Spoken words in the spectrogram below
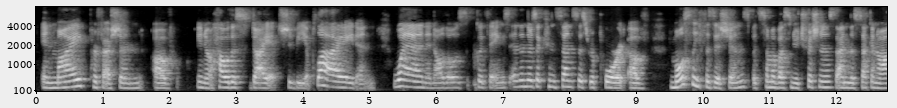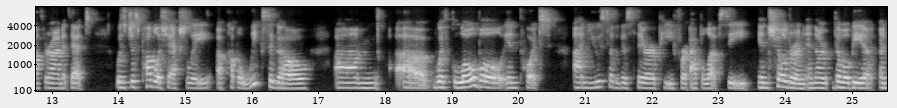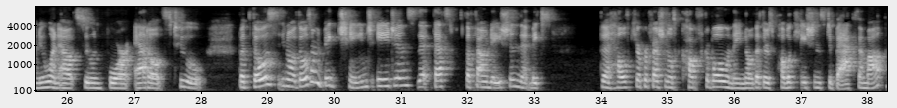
in my profession of you know how this diet should be applied and when and all those good things. And then there's a consensus report of mostly physicians but some of us nutritionists. I'm the second author on it that was just published actually a couple weeks ago um, uh, with global input on use of this therapy for epilepsy in children, and there, there will be a, a, new one out soon for adults too. But those, you know, those are big change agents. That that's the foundation that makes the healthcare professionals comfortable when they know that there's publications to back them up.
